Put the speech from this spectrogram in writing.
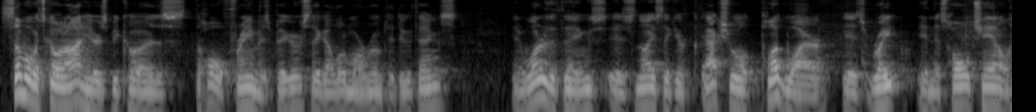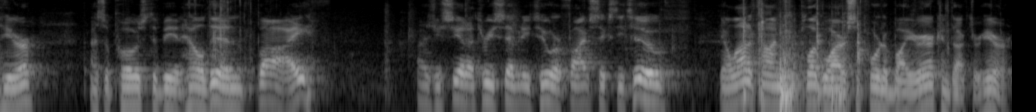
Some of what's going on here is because the whole frame is bigger, so they got a little more room to do things. And one of the things is nice, like your actual plug wire is right in this whole channel here, as opposed to being held in by, as you see on a 372 or 562, you know, a lot of times the plug wire is supported by your air conductor here,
